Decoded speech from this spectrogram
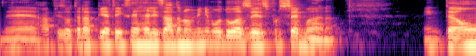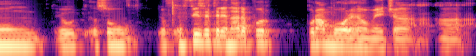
Né? A fisioterapia tem que ser realizada no mínimo duas vezes por semana. Então, eu, eu sou eu, eu fiz veterinária por, por amor, realmente, a, a,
